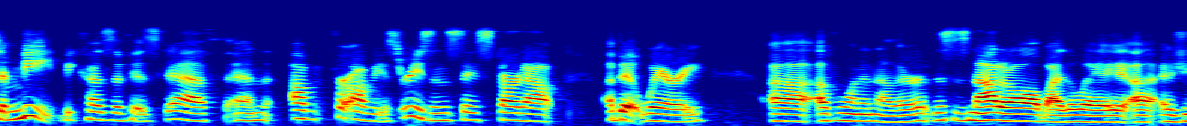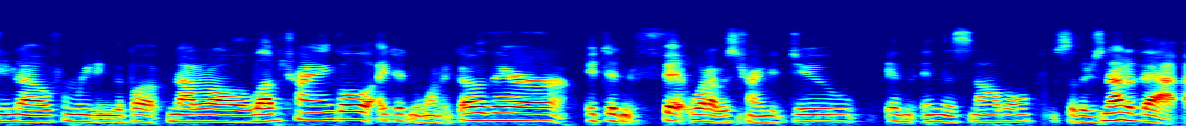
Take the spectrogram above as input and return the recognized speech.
to meet because of his death. And for obvious reasons, they start out a bit wary uh, of one another. This is not at all, by the way, uh, as you know from reading the book, not at all a love triangle. I didn't want to go there. It didn't fit what I was trying to do in, in this novel. So there's none of that.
